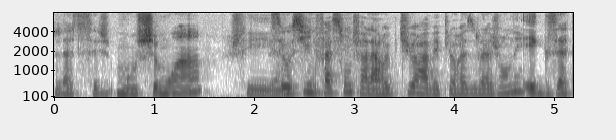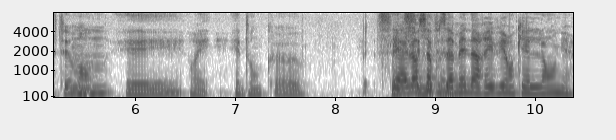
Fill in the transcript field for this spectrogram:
là, c'est mon chemin. Suis, C'est euh, aussi une façon de faire la rupture avec le reste de la journée. Exactement. Mhm. Et, ouais. et donc, euh, Et alors, ça vous amène à rêver en quelle langue?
